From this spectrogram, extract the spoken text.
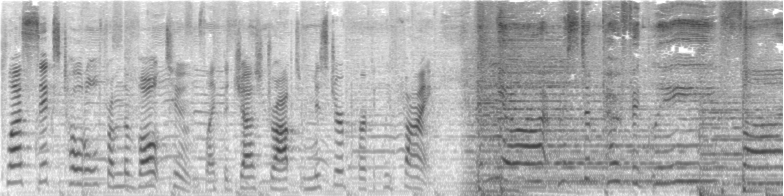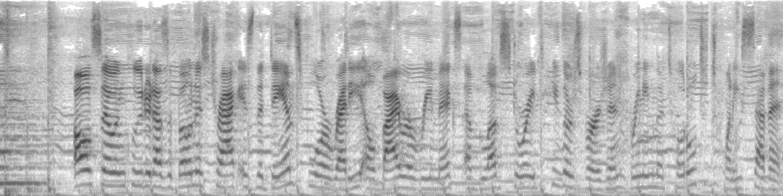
plus six total from the Vault tunes, like the just dropped Mr. Perfectly Fine. Mr. Perfectly Fine. Also included as a bonus track is the Dance Floor Ready Elvira remix of Love Story Taylor's version, bringing the total to 27.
